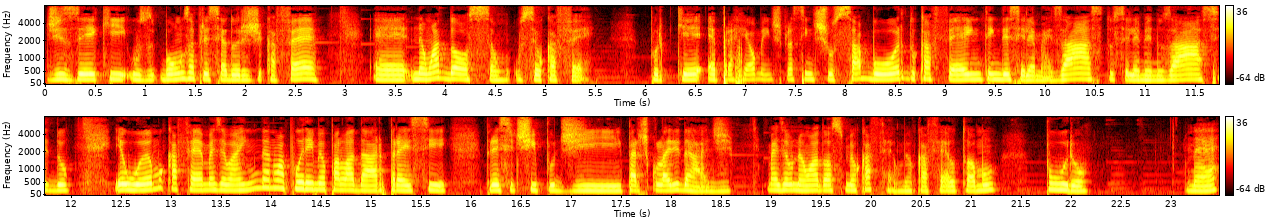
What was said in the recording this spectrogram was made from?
dizer que os bons apreciadores de café é, não adoçam o seu café porque é para realmente para sentir o sabor do café e entender se ele é mais ácido, se ele é menos ácido. Eu amo café, mas eu ainda não apurei meu paladar para esse para esse tipo de particularidade. Mas eu não adoço meu café. O meu café eu tomo puro, né?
